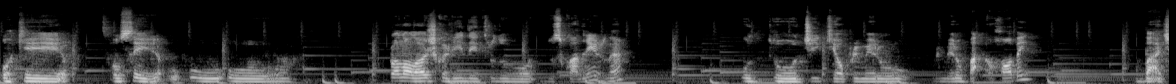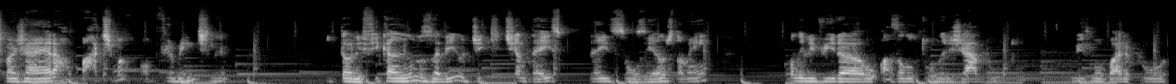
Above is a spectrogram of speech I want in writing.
Porque, ou seja, o, o, o cronológico ali dentro do, dos quadrinhos, né? O, o Dick é o primeiro, primeiro Robin. O Batman já era Batman, obviamente, né? Então ele fica anos ali. O Dick tinha 10, 10 11 anos também. Quando ele vira o Asa Noturna, ele já é adulto. O mesmo vale pro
